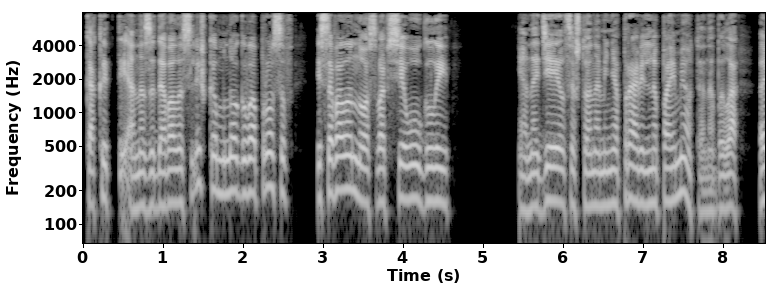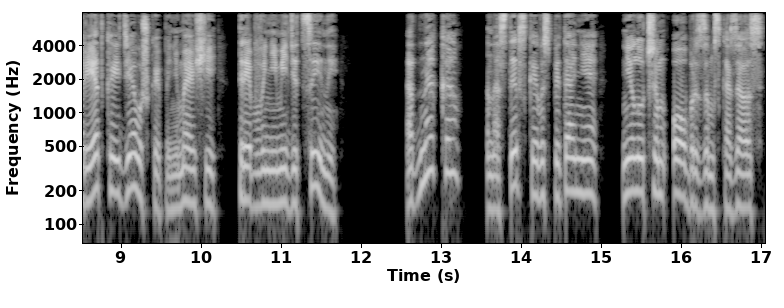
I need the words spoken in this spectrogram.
Как и ты, она задавала слишком много вопросов и совала нос во все углы. Я надеялся, что она меня правильно поймет. Она была редкой девушкой, понимающей требования медицины. Однако монастырское воспитание не лучшим образом сказалось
